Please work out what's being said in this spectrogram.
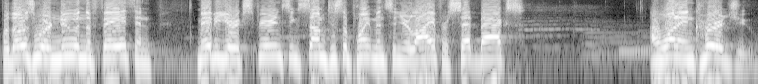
For those who are new in the faith and maybe you're experiencing some disappointments in your life or setbacks, I want to encourage you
